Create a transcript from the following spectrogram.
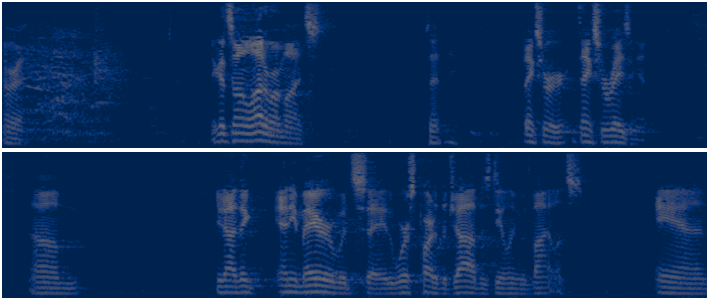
All right. I think it's on a lot of our minds. That, thanks for thanks for raising it. Um, you know, I think any mayor would say the worst part of the job is dealing with violence. And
